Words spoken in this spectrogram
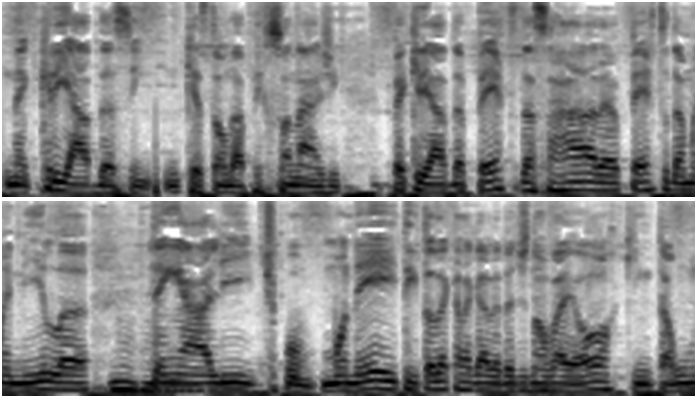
né, criada, assim, em questão da personagem. Foi criada perto da Sahara, perto da Manila. Tem ali, tipo, Monet, tem toda aquela galera de Nova York. Então,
